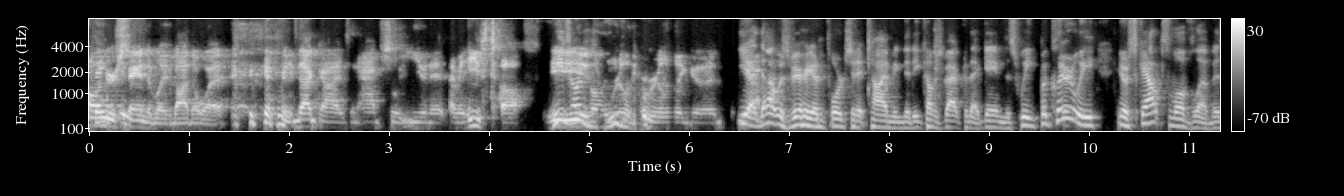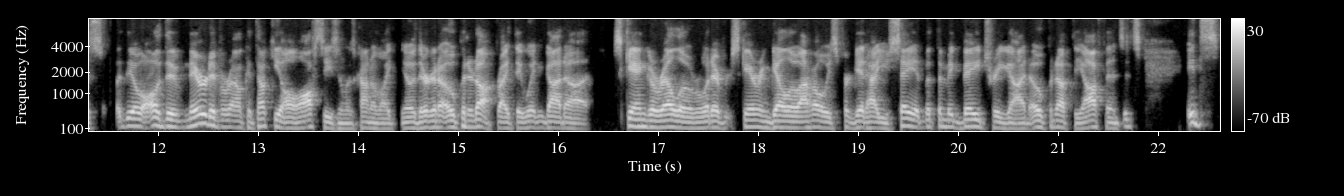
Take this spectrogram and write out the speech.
understandably, by the way, I mean, that guy is an absolute unit. I mean, he's tough. He's, he's really, really good. Yeah, yeah, that was very unfortunate timing that he comes back for that game this week. But clearly, you know, scouts love Levis. The, the narrative around Kentucky all offseason was kind of like, you know, they're going to open it up, right? They went and got uh, Scangarello or whatever, Scaringello. I always forget how you say it, but the McVay tree guy open up the offense. It's it's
